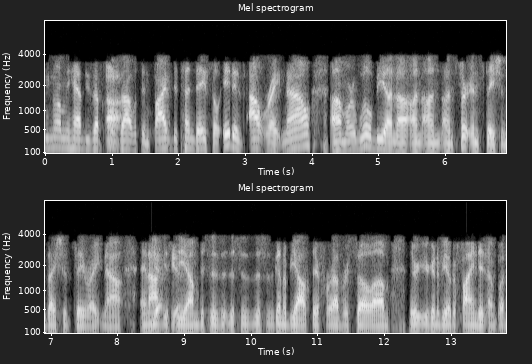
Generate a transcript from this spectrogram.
we normally have these episodes ah. out within five to ten days, so it is out right now, um, or will be on, uh, on on on certain stations, I should say, right now. And obviously, yes. um, this is this is this is going to be out there forever. So um, there you're going to be able to find it. Uh, but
